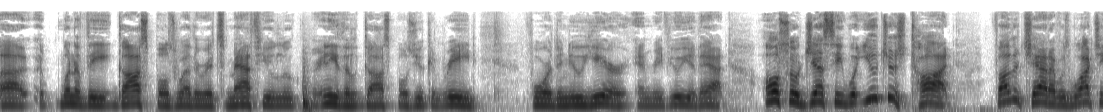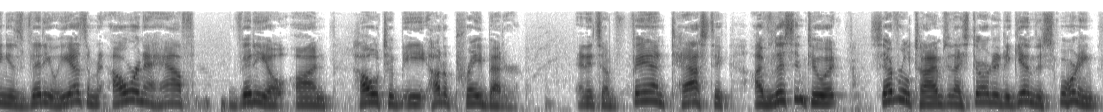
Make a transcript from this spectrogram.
uh, one of the Gospels, whether it's Matthew, Luke, or any of the Gospels you can read for the new year and review you that. Also, Jesse, what you just taught, Father Chad, I was watching his video. He has an hour and a half video on how to be how to pray better and it's a fantastic. I've listened to it several times, and I started again this morning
